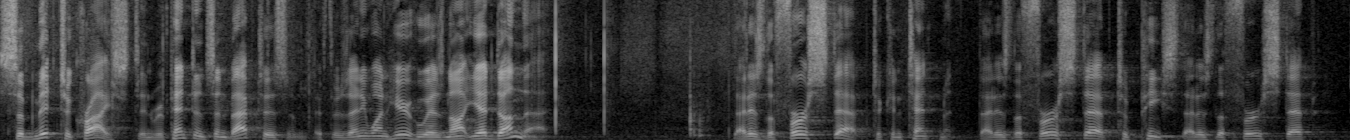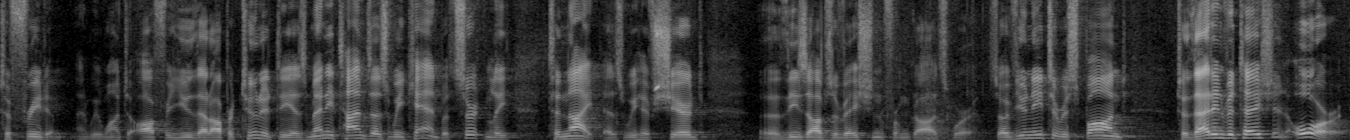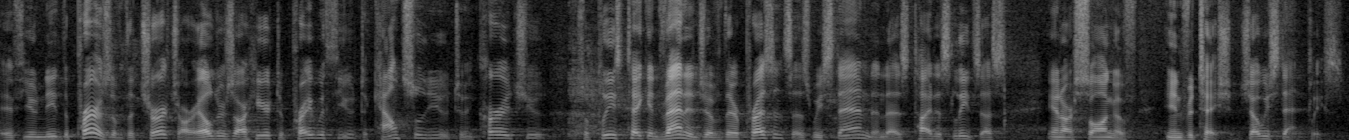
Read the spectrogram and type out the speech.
submit to Christ in repentance and baptism, if there's anyone here who has not yet done that, that is the first step to contentment That is the first step to peace. That is the first step to freedom. And we want to offer you that opportunity as many times as we can, but certainly tonight as we have shared uh, these observations from God's word. So if you need to respond to that invitation, or if you need the prayers of the church, our elders are here to pray with you, to counsel you, to encourage you. So please take advantage of their presence as we stand and as Titus leads us in our song of invitation. Shall we stand, please?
